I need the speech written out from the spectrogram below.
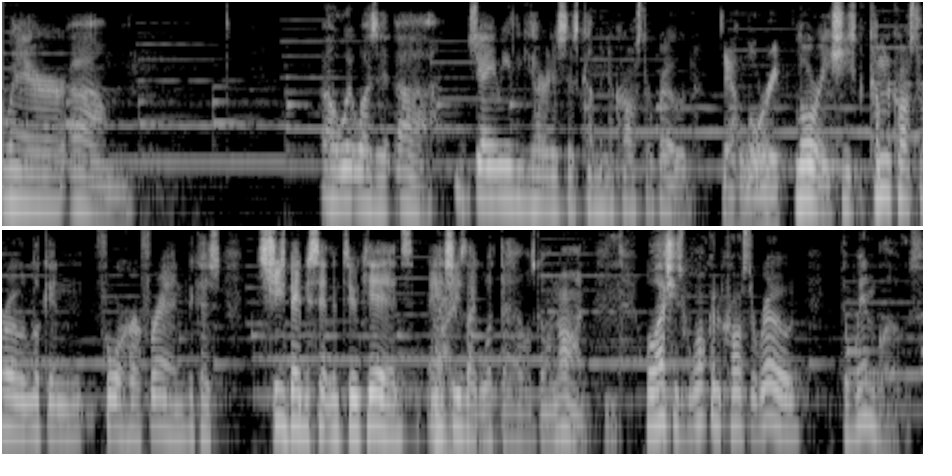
where, um, oh, what was it? Uh, Jamie Lee Curtis is coming across the road. Yeah, Laurie. Laurie, she's coming across the road looking for her friend because she's babysitting the two kids, and Right. she's like, "What the hell is going on?" Well, as she's walking across the road, the wind blows.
